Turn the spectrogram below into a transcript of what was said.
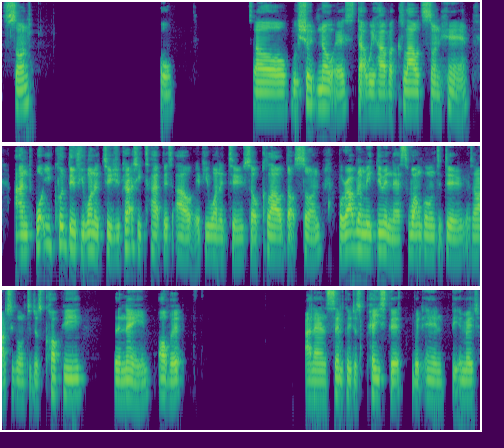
sun. Cool. So we should notice that we have a cloud sun here. And what you could do if you wanted to, you could actually type this out if you wanted to. So cloud.sun. But rather than me doing this, what I'm going to do is I'm actually going to just copy the name of it and then simply just paste it within the image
